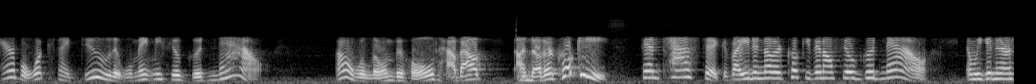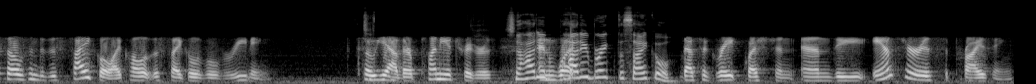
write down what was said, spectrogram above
terrible. What can I do that will make me feel good now? Oh, well, lo and behold, how about another cookie? Fantastic. If I eat another cookie, then I'll feel good now. And we get ourselves into this cycle. I call it the cycle of overeating. So yeah, there are plenty of triggers. So how do you, what, how do you break the cycle? That's a great question, and the answer is surprising.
